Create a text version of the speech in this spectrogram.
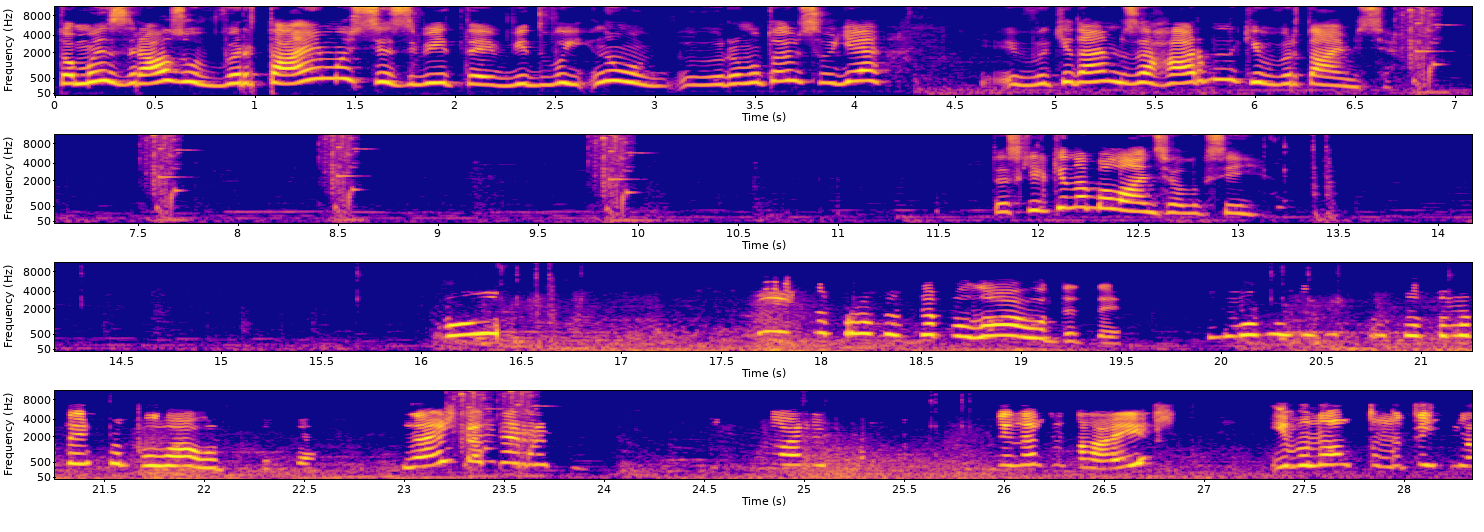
то ми зразу вертаємося звідти, відвої... ну, ремонтуємо своє, викидаємо загарбників, вертаємося. Ти скільки на балансі, Олексій? Дійсно просто все полагодити. Можна просто автоматично полагодити. Знаєш, ти робиш? Ти нажимаєш, і воно автоматично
